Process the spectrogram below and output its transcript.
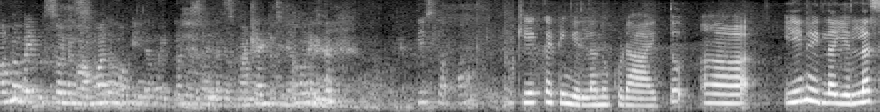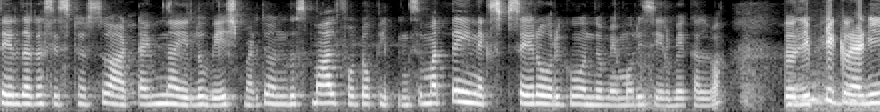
అమ్మ బయట చూడండి మా అమ్మలో మా పిల్లలు బయట మాట్లాడించిన ಕೇಕ್ ಕಟ್ಟಿಂಗ್ ಎಲ್ಲನೂ ಕೂಡ ಆಯಿತು. ಏನೂ ಇಲ್ಲ ಎಲ್ಲ ಸೇರಿದಾಗ ಸಿಸ್ಟರ್ಸು ಆ ಟೈಮ್ನ ಎಲ್ಲೂ ವೇಸ್ಟ್ ಮಾಡಿದೆ. ಒಂದು ಸ್ಮಾಲ್ ಫೋಟೋ ಕ್ಲಿಪ್ಪಿಂಗ್ಸ್. ಮತ್ತು ಈ ನೆಕ್ಸ್ಟ್ ಸೇರೋವರೆಗೂ ಒಂದು ಮೆಮೊರೀಸ್ ಇರಬೇಕಲ್ವಾ? ಲಿಪ್ಟಿಕ್ ರಾಣಿ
